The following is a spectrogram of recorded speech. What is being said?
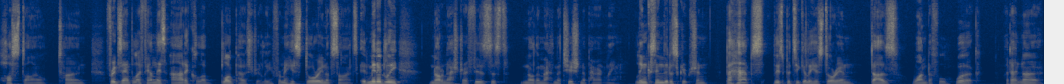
hostile tone. For example, I found this article, a blog post really, from a historian of science, admittedly not an astrophysicist, not a mathematician apparently. Links in the description. Perhaps this particular historian does wonderful work. I don't know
